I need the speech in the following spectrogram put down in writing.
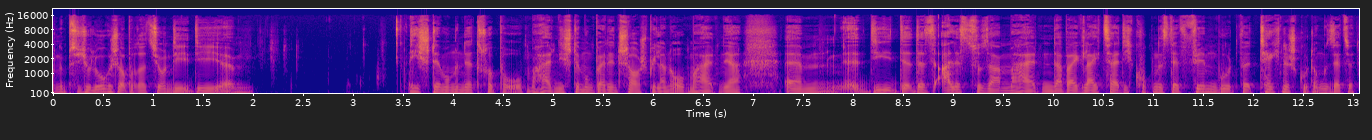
eine psychologische Operation, die die ähm, die Stimmung in der Truppe oben halten, die Stimmung bei den Schauspielern oben halten, ja, ähm, die, das alles zusammenhalten, dabei gleichzeitig gucken, dass der Film gut wird, technisch gut umgesetzt wird.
